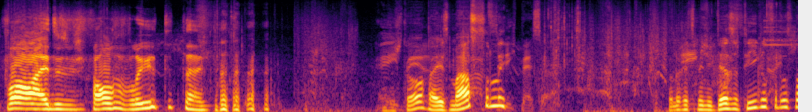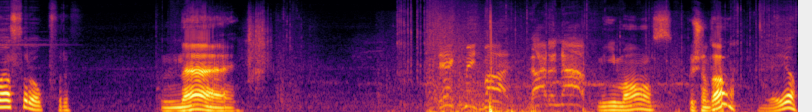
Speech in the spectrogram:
Boah, ey, du bist voll verblühtet, ey. Was ist da? Hey, ein Messerli? Soll ich jetzt meine Desert Eagle für das Messer opfern? Nein, Deck mich mal! Lade nach! niemals. Bist du noch da? Ja, ja.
